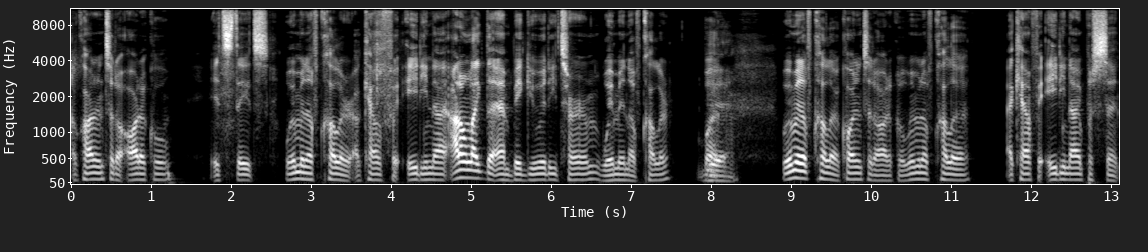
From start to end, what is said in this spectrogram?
According to the article, it states women of color account for 89. I don't like the ambiguity term women of color, but yeah. Women of color, according to the article, women of color account for 89%.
